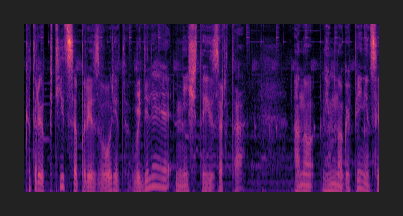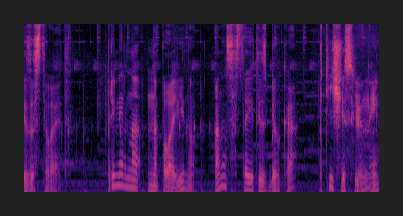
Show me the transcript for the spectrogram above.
которые птица производит, выделяя нечто изо рта. Оно немного пенится и застывает. Примерно наполовину оно состоит из белка, птичьей слюны,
